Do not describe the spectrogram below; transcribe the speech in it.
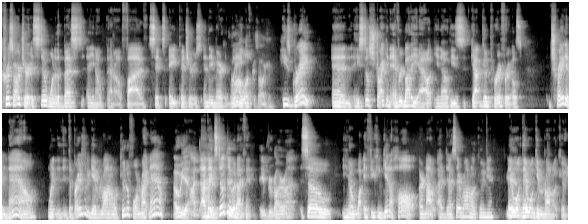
Chris Archer is still one of the best, you know, I don't know, five, six, eight pitchers in the American Oh, League. I love Chris Archer. he's great and he's still striking everybody out. You know, he's got good peripherals. Trade him now when the Braves would have given Ronald Acuna for him right now. Oh yeah, I, Uh, they'd still do it, I think. You're probably right. So you know, if you can get a haul or not, did I say Ronald Acuna? They won't. They won't give him Ronald Acuna.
